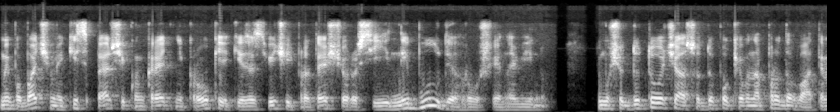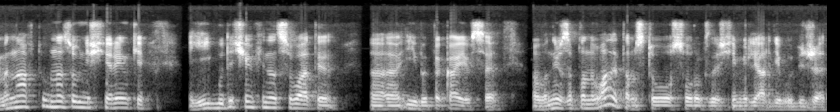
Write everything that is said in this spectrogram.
ми побачимо якісь перші конкретні кроки, які засвідчують про те, що Росії не буде грошей на війну. Тому що до того часу, допоки вона продаватиме нафту на зовнішні ринки, їй буде чим фінансувати е, і ВПК, і все. Вони ж запланували там 140 з мільярдів у бюджет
